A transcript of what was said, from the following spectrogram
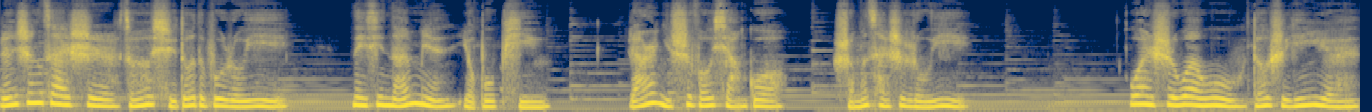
人生在世，总有许多的不如意，内心难免有不平。然而，你是否想过，什么才是如意？万事万物都是因缘，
